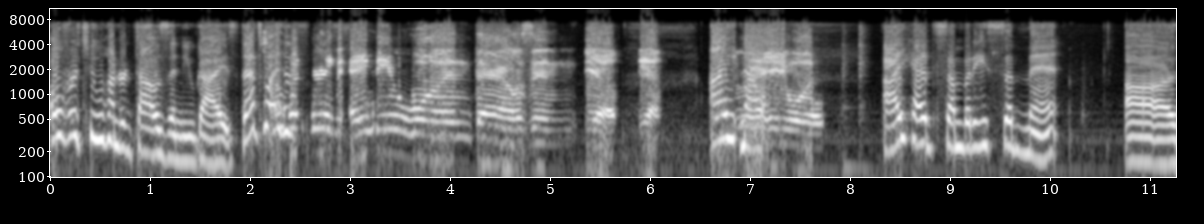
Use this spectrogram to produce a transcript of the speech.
over two hundred thousand. You guys, that's what his, Hundred eighty-one thousand. Yeah. Yeah. I now. I had somebody submit uh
